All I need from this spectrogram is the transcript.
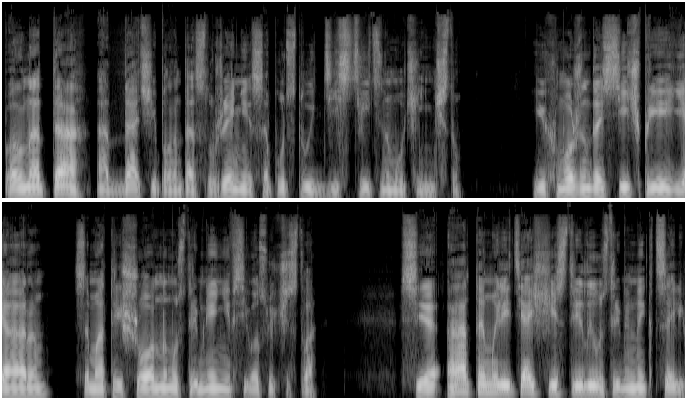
Полнота отдачи и полнота служения сопутствует действительному ученичеству. Их можно достичь при яром, самоотрешенном устремлении всего существа — все атомы, летящие стрелы, устремлены к цели.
